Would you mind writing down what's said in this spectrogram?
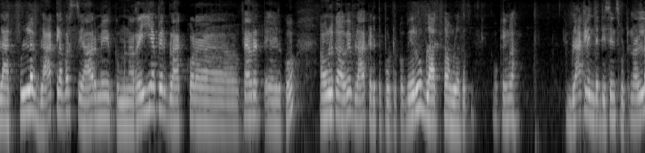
பிளாக் ஃபுல்லாக பிளாக் லவர்ஸ் யாருமே இருக்கும். நிறைய பேர் பிளாக்கோட ஃபேவரட் இருக்கும். அவங்களுக்காகவே பிளாக் எடுத்து போட்டிருக்கோம். வெறும் பிளாக் தான் உங்களுக்கு ஓகேங்களா பிளாக்ல இந்த டிசைன்ஸ் மட்டும். நல்ல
